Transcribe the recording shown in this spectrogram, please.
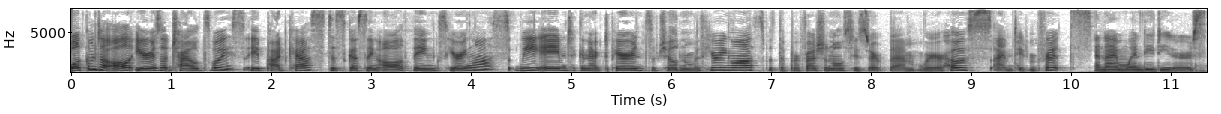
Welcome to All Ears at Child's Voice, a podcast discussing all things hearing loss. We aim to connect parents of children with hearing loss with the professionals who serve them. We're your hosts. I'm Tatum Fritz. And I'm Wendy Dieters.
